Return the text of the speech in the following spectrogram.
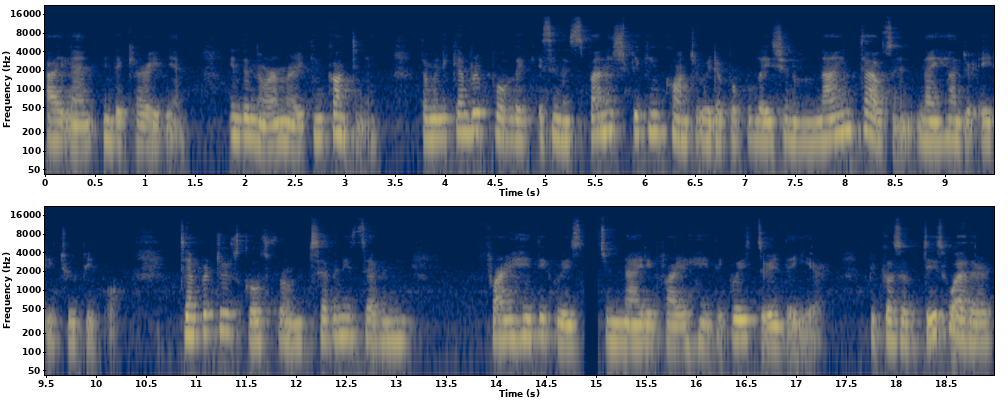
island in the Caribbean, in the North American continent. Dominican Republic is a Spanish-speaking country with a population of 9,982 people. Temperatures goes from 77 Fahrenheit degrees to 90 Fahrenheit degrees during the year. Because of this weather,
